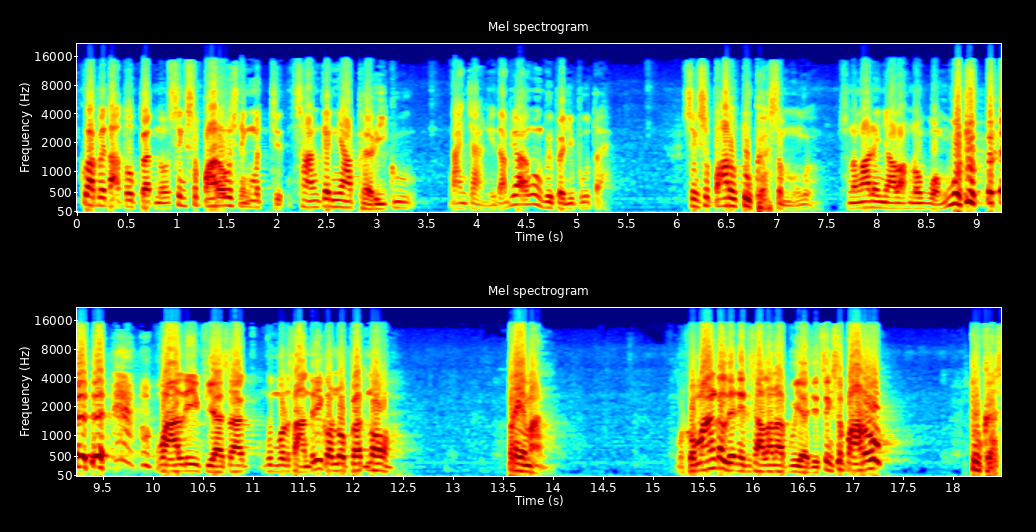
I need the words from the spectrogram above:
Iku apa tak tobat no? Sing separuh neng masjid, saking nyabariku ngancani. Tapi aku ngombe banyu putih. Sing separuh tugas semua. Senengane nyalah no wong. Waduh, wali biasa kumpul santri kon nobat no preman. Mergo mangkel dene salah Abu Yazid sing separuh tugas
